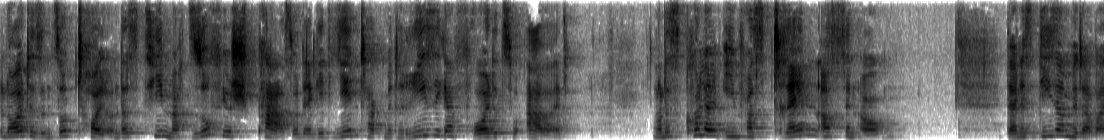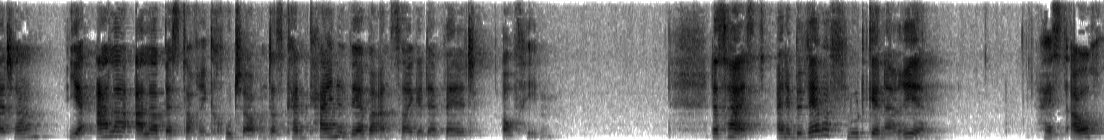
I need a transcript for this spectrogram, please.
Leute sind so toll und das Team macht so viel Spaß und er geht jeden Tag mit riesiger Freude zur Arbeit. Und es kullern ihm fast Tränen aus den Augen. Dann ist dieser Mitarbeiter ihr aller, allerbester Recruiter und das kann keine Werbeanzeige der Welt aufheben. Das heißt, eine Bewerberflut generieren heißt auch,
